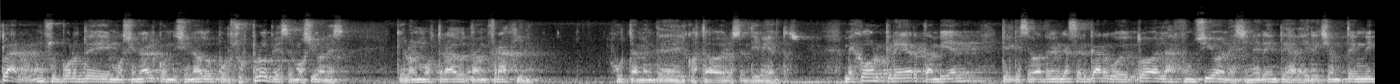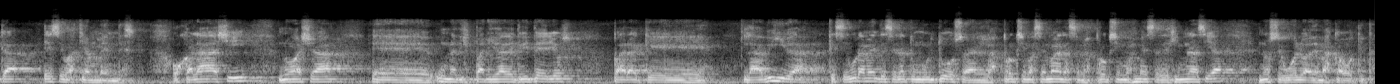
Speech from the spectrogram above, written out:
Claro, un soporte emocional condicionado por sus propias emociones, que lo han mostrado tan frágil justamente desde el costado de los sentimientos. Mejor creer también que el que se va a tener que hacer cargo de todas las funciones inherentes a la dirección técnica es Sebastián Méndez. Ojalá allí no haya eh, una disparidad de criterios para que la vida, que seguramente será tumultuosa en las próximas semanas, en los próximos meses de gimnasia, no se vuelva de más caótica.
